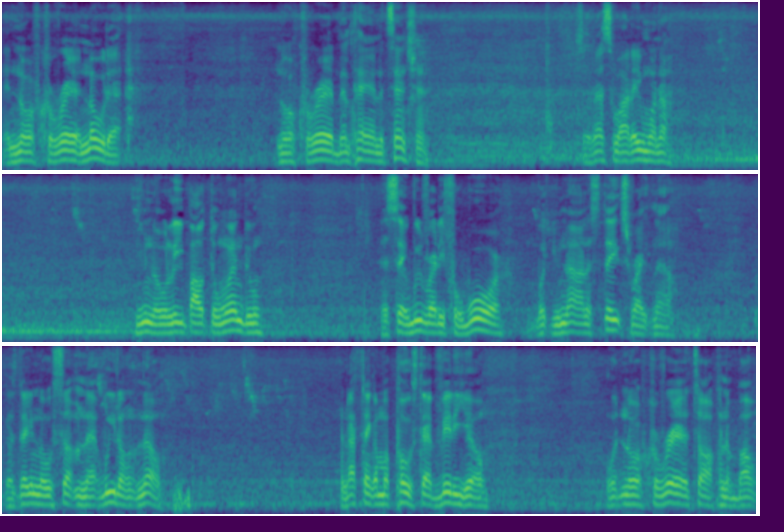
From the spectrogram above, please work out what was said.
And North Korea know that. North Korea been paying attention. So that's why they want to, you know, leap out the window and say we ready for war with United States right now. Because they know something that we don't know. And I think I'm gonna post that video with North Korea talking about.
